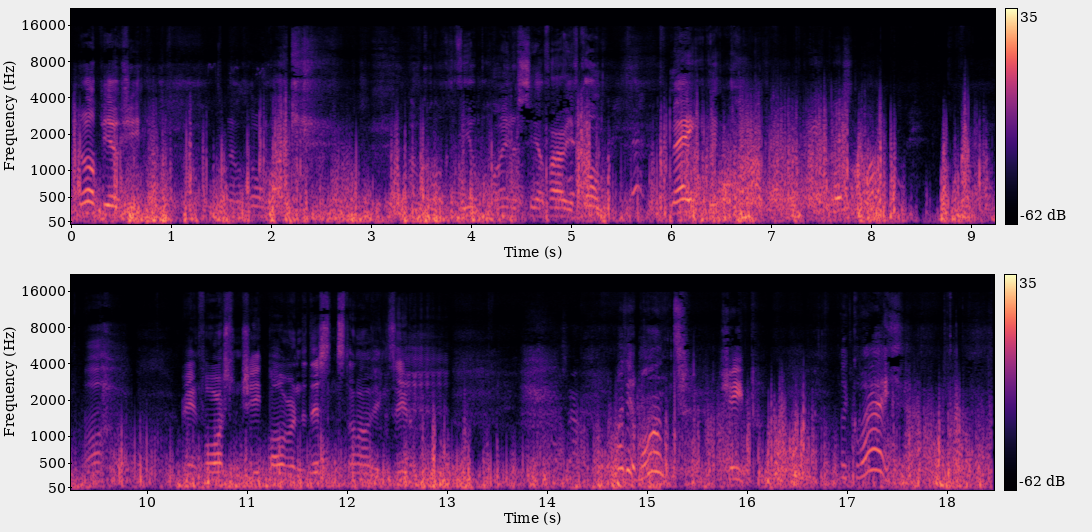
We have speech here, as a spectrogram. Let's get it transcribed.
Get up you sheep. And we'll come back. A look the view behind us, see how far you've come. Mate, oh, reinforcement sheep over in the distance, don't know if you can see them. What do you want? Sheep. Go away.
